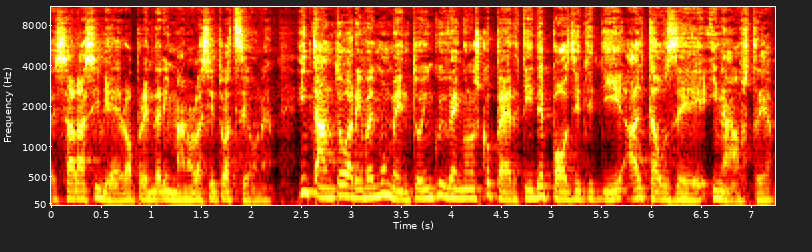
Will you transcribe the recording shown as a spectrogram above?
eh, sarà Siviero a prendere in mano la situazione. Intanto arriva il momento in cui vengono scoperti i depositi di Altausee in Austria.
